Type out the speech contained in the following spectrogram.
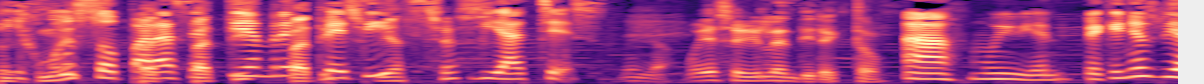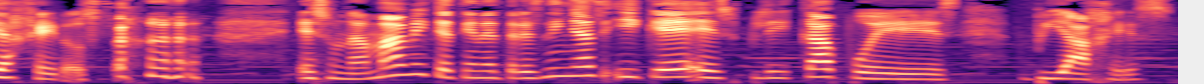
y ¿Cómo es? justo para Pat- septiembre, Petits Petit Viajes. Viajes. Venga, voy a seguirla en directo. Ah, muy bien. Pequeños viajeros. es una mami que tiene tres niñas y que explica pues viajes,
